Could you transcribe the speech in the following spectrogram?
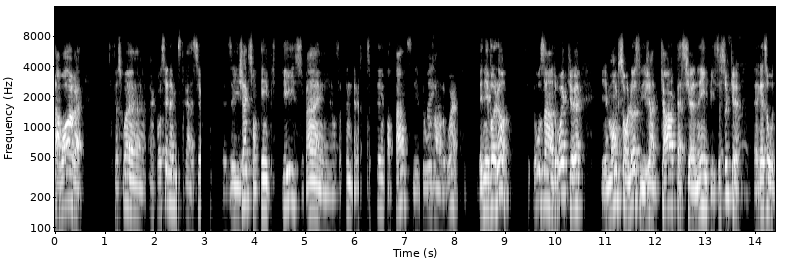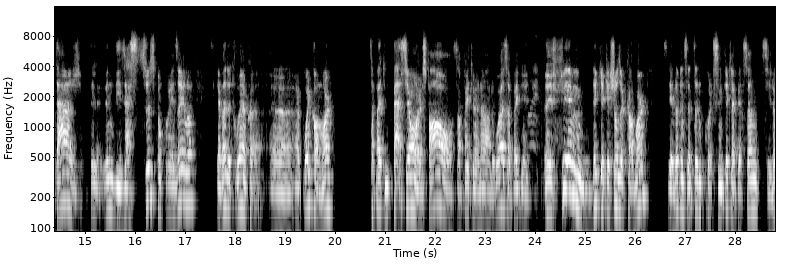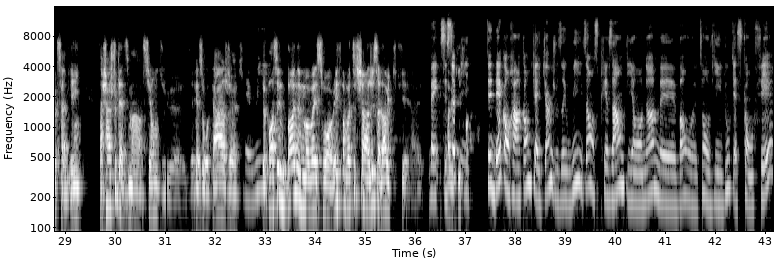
Savoir euh, que ce soit un, conseil d'administration, c'est-à-dire les gens qui sont impliqués, souvent, ils ont certaines responsabilités importantes, c'est des beaux endroits. Bénévolat, c'est d'autres endroits que les gens qui sont là, c'est des gens de cœur passionnés. Puis c'est sûr que le réseautage, une des astuces qu'on pourrait dire, là, capable de trouver un, point commun. Ça peut être une passion, un sport, ça peut être un endroit, ça peut être un, film. Dès qu'il y a quelque chose de commun, tu développes une certaine proximité avec la personne. C'est là que ça vient. Ça change toute la dimension du, euh, réseautage. Ben de passer une bonne ou une mauvaise soirée, ça va tout changer ça avec qui. Ben, c'est ça. dès qu'on rencontre quelqu'un, je veux dire, oui, on se présente puis on nomme, euh, bon, on vient d'où, qu'est-ce qu'on fait?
